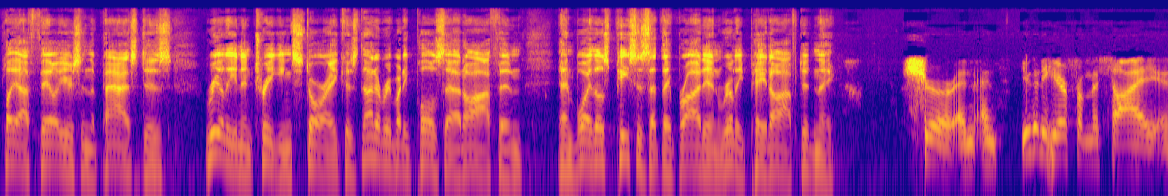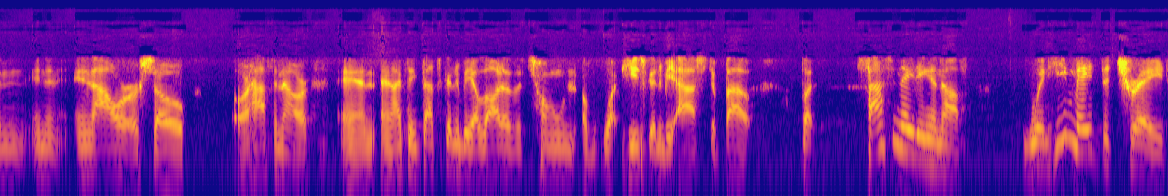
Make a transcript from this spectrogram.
playoff failures in the past, is really an intriguing story because not everybody pulls that off. And and boy, those pieces that they brought in really paid off, didn't they? Sure, and and you're going to hear from Masai in in an, in an hour or so, or half an hour, and and I think that's going to be a lot of the tone of what he's going to be asked about. But fascinating enough, when he made the trade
